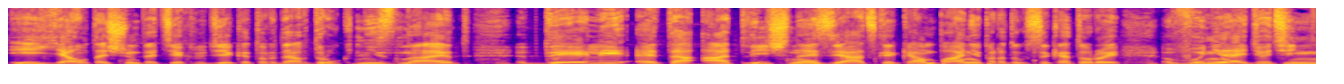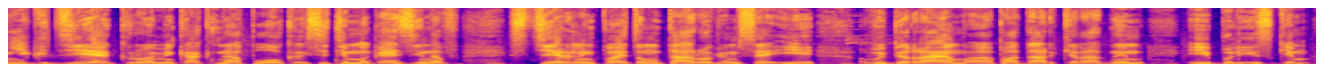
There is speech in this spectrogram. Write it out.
И я уточню для тех людей, которые, да, вдруг не знают, Дели — это отличная азиатская компания, продукция которой вы не найдете нигде, кроме как на полках сети магазинов Стерлинг. Поэтому торопимся и выбираем а, подарки родным и близким.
